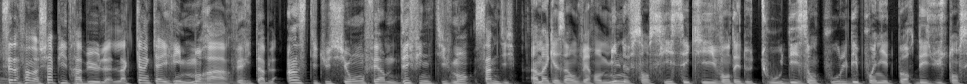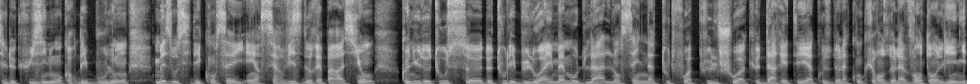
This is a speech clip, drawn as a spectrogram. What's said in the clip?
C'est la fin d'un chapitre à Bulle. La quincaillerie Morard, véritable institution, ferme définitivement samedi. Un magasin ouvert en 1906 et qui vendait de tout, des ampoules, des poignées de porte, des ustensiles de cuisine ou encore des boulons, mais aussi des conseils et un service de réparation. Connu de tous, euh, de tous les Bullois et même au-delà, l'enseigne n'a toutefois plus le choix que d'arrêter à cause de la concurrence de la vente en ligne.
